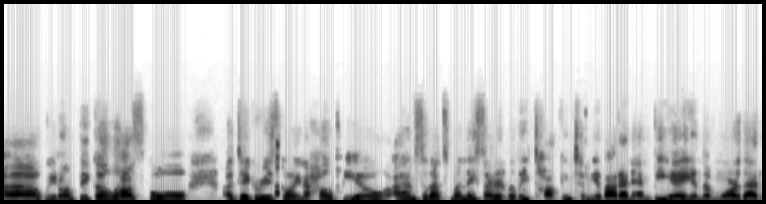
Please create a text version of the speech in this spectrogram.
"Uh, we don't think a law school uh, degree is going to help you." Um, so that's when they started really talking to me about an MBA. And the more that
